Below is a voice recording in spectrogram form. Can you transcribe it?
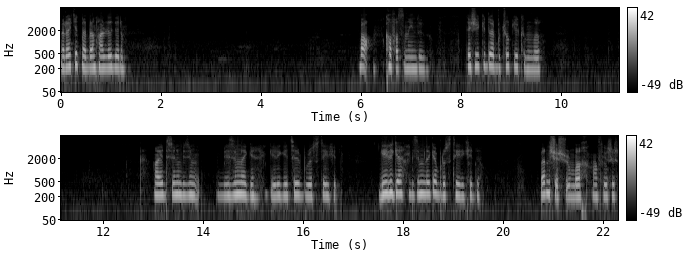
Merak etme ben hallederim. Bam kafasına indirdi. Teşekkürler bu çok yakındı. Haydi seni bizim bizimle ge- geri getir burası tehlikeli. Geri gel bizimle gel burası tehlikeli. Ben de şaşırıyorum bak afiyet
